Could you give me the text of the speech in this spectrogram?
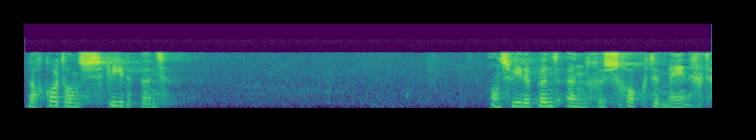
Nog kort ons vierde punt. Ons vierde punt, een geschokte menigte.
